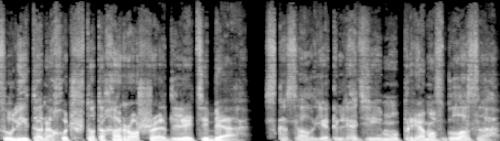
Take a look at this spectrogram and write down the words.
сулит она хоть что-то хорошее для тебя?» Сказал я, глядя ему прямо в глаза.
